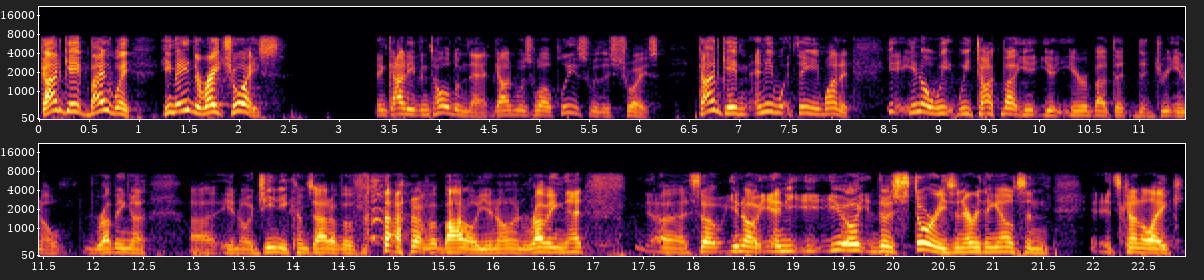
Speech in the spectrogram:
God gave, by the way, he made the right choice. And God even told him that. God was well pleased with his choice. God gave him anything he wanted. You, you know, we, we talk about, you, you hear about the, the, dream, you know, rubbing a, uh, you know, a genie comes out of a, out of a bottle, you know, and rubbing that uh, so you know, and you, you the stories and everything else, and it's kind of like,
